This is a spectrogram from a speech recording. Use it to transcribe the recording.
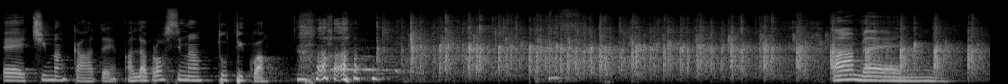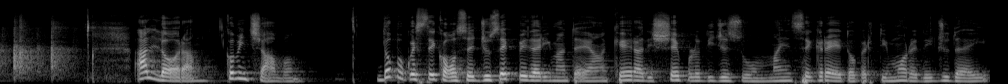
e ci mancate. Alla prossima tutti qua. Amen. Allora, cominciamo. Dopo queste cose Giuseppe d'Arimatea, che era discepolo di Gesù, ma in segreto per timore dei giudei,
